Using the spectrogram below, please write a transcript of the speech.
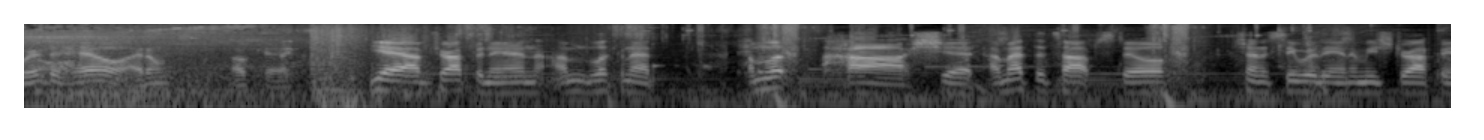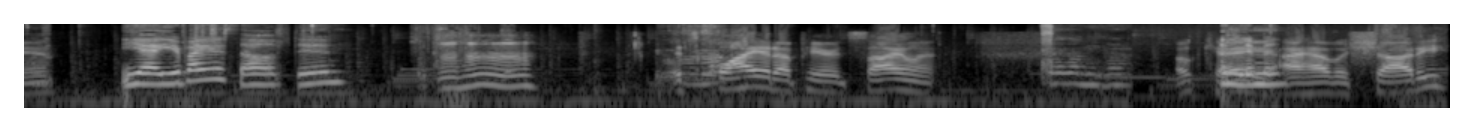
Where the hell? I don't. Okay. Yeah, I'm dropping in. I'm looking at. I'm look. Ah, shit. I'm at the top still, trying to see where the enemies drop in. Yeah, you're by yourself, dude. Mm-hmm. It's quiet up here. It's silent. Okay. I have a shoddy.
